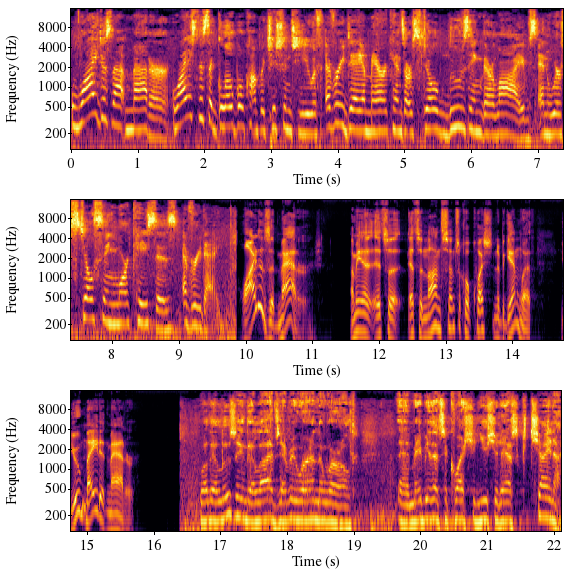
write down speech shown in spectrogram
Why does that matter? Why is this a global competition to you if everyday Americans are still losing their lives and we're still seeing more cases every day? Why does it matter? I mean, it's a it's a nonsensical question to begin with. You made it matter. Well, they're losing their lives everywhere in the world. And maybe that's a question you should ask China.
